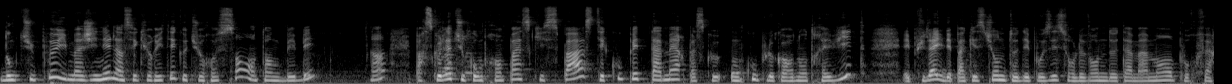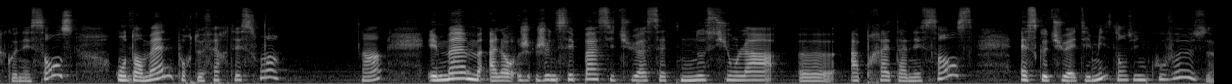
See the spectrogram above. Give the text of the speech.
donc tu peux imaginer l'insécurité que tu ressens en tant que bébé. Hein parce que là, tu comprends pas ce qui se passe, tu es coupé de ta mère parce qu'on coupe le cordon très vite, et puis là, il n'est pas question de te déposer sur le ventre de ta maman pour faire connaissance, on t'emmène pour te faire tes soins. Hein et même, alors je, je, ne sais pas si tu as cette notion-là euh, après ta naissance, est-ce que tu as été mise dans une couveuse?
